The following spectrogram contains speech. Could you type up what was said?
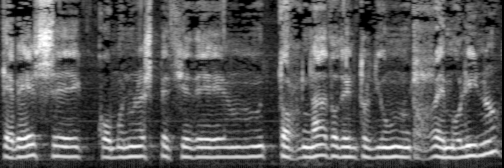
te ves como en una especie de tornado dentro de un remolino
